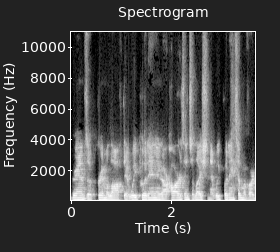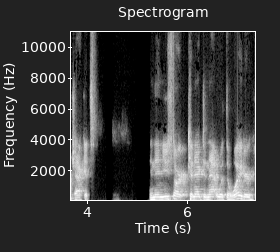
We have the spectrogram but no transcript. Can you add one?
grams of Primaloft that we put in it, our HARS insulation that we put in some of our jackets. And then you start connecting that with the wader.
